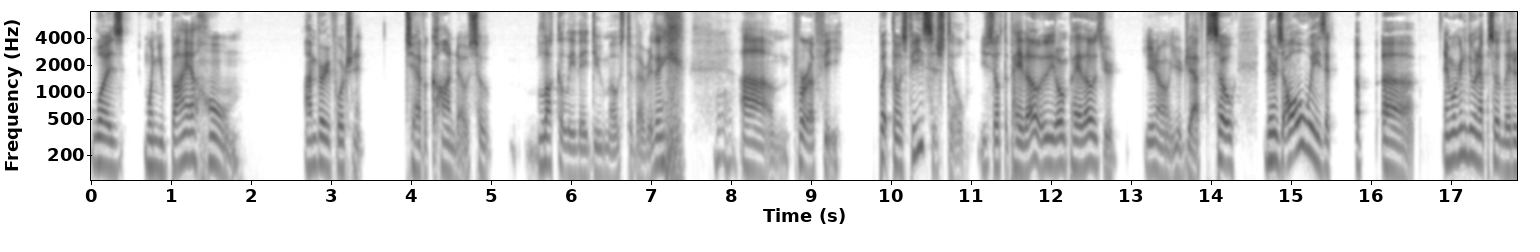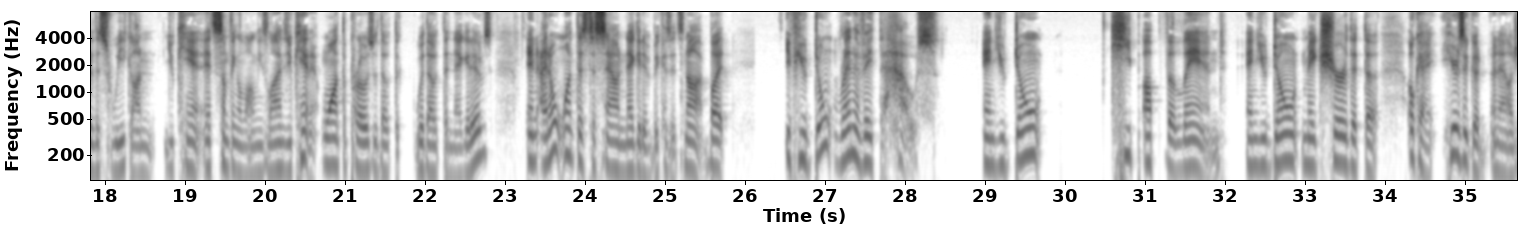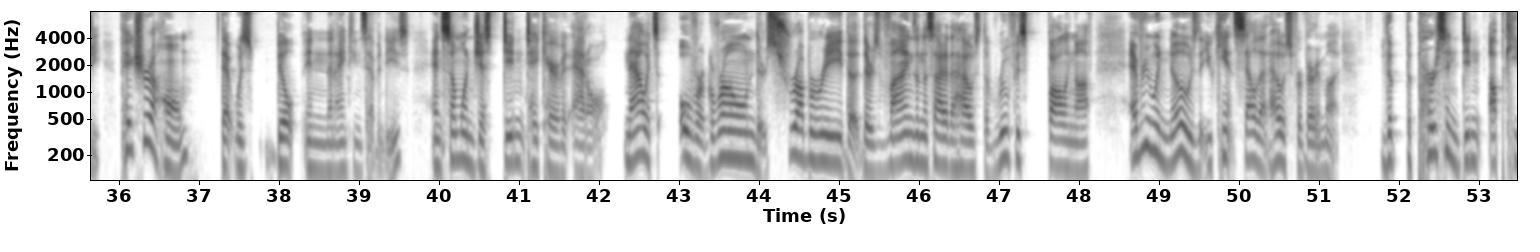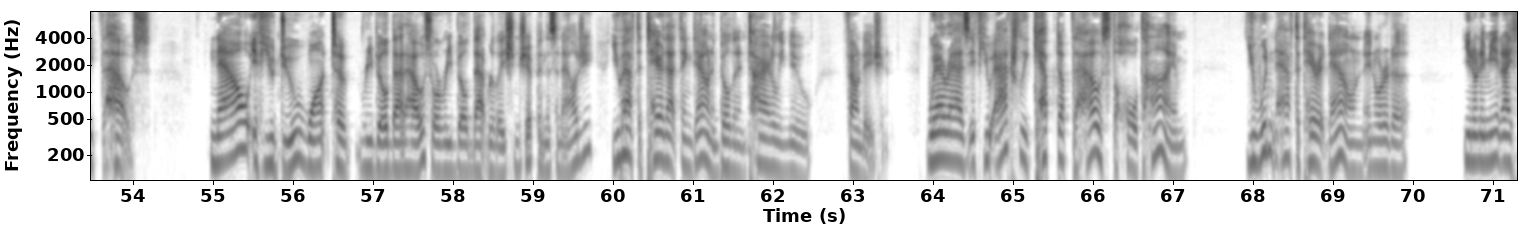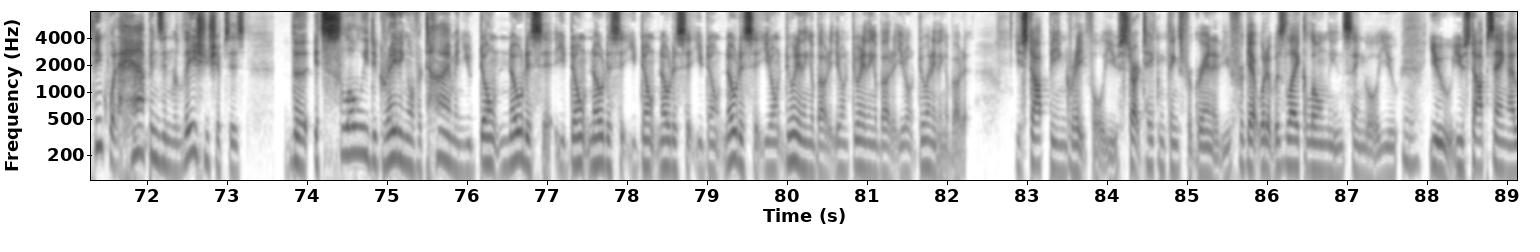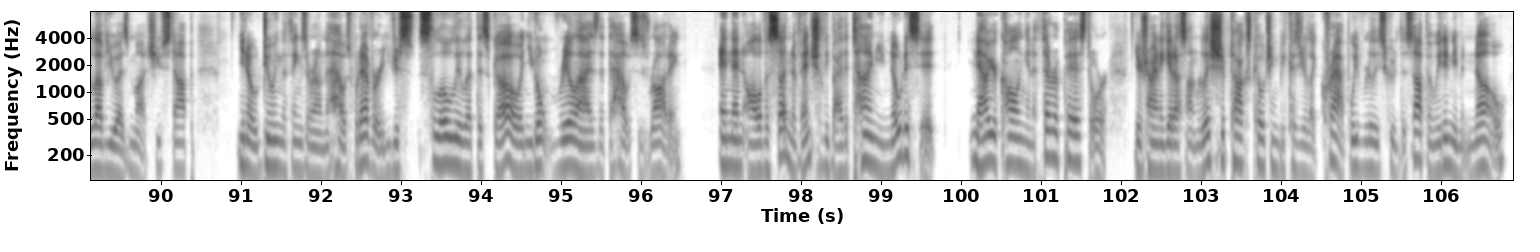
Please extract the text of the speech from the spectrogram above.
was when you buy a home. I'm very fortunate to have a condo, so luckily they do most of everything um, for a fee. But those fees are still you still have to pay those. You don't pay those, you're you know you're jeffed. So there's always a a uh, and we're gonna do an episode later this week on you can't. It's something along these lines. You can't want the pros without the without the negatives. And I don't want this to sound negative because it's not. But if you don't renovate the house and you don't keep up the land and you don't make sure that the okay here's a good analogy picture a home that was built in the 1970s and someone just didn't take care of it at all now it's overgrown there's shrubbery the, there's vines on the side of the house the roof is falling off. Everyone knows that you can't sell that house for very much. The the person didn't upkeep the house. Now if you do want to rebuild that house or rebuild that relationship in this analogy you have to tear that thing down and build an entirely new foundation. Whereas if you actually kept up the house the whole time you wouldn't have to tear it down in order to you know what i mean? And i think what happens in relationships is the it's slowly degrading over time and you don't notice it. You don't notice it. You don't notice it. You don't notice it. You don't do anything about it. You don't do anything about it. You don't do anything about it. You stop being grateful. You start taking things for granted. You forget what it was like lonely and single. You Mm. you you stop saying i love you as much. You stop you know doing the things around the house whatever. You just slowly let this go and you don't realize that the house is rotting. And then all of a sudden eventually by the time you notice it now you're calling in a therapist or you're trying to get us on relationship talks coaching because you're like crap we've really screwed this up and we didn't even know.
